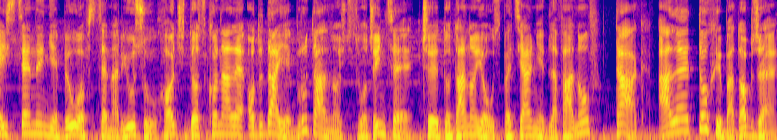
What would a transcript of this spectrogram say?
Tej sceny nie było w scenariuszu, choć doskonale oddaje brutalność złoczyńcy. Czy dodano ją specjalnie dla fanów? Tak, ale to chyba dobrze.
